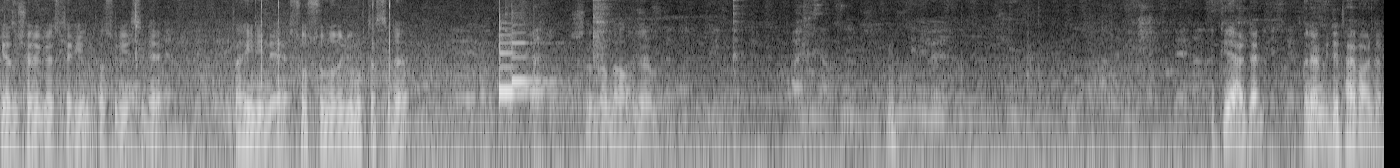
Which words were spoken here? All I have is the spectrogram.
Piyazı şöyle göstereyim. Fasulyesini, tahinini, sosunu, yumurtasını. Şuradan da alıyorum. Hı. İki yerde önemli bir detay vardı.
